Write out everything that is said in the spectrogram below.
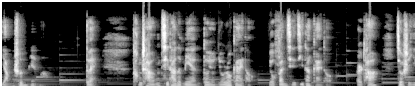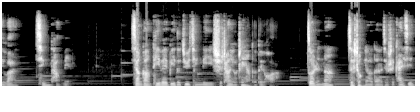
阳春面吗？对，通常其他的面都有牛肉盖头，有番茄鸡蛋盖头，而它就是一碗清汤面。香港 TVB 的剧情里时常有这样的对话：做人呢，最重要的就是开心。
